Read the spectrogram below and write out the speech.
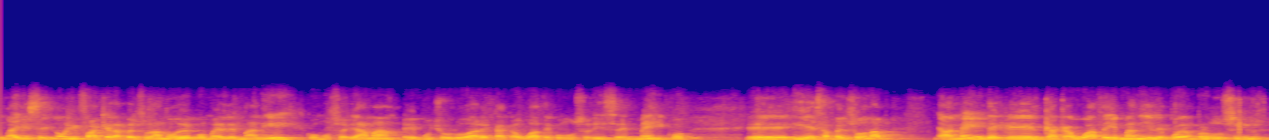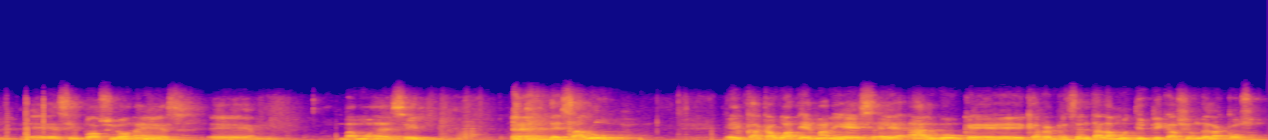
Hay signos INFA que la persona no debe comer el maní, como se llama en muchos lugares, cacahuate, como se dice en México, eh, y esa persona, amén de que el cacahuate y el maní le puedan producir eh, situaciones, eh, vamos a decir, de salud, el cacahuate el maní es algo que, que, representa la multiplicación de las cosas.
